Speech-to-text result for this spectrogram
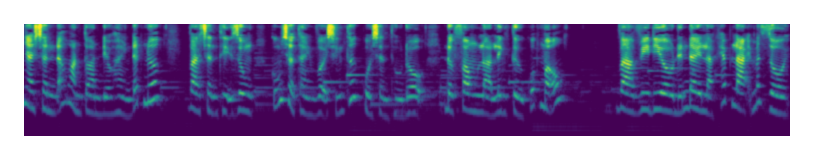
nhà Trần đã hoàn toàn điều hành đất nước và Trần Thị Dung cũng trở thành vợ chính thức của Trần Thủ Độ, được phong là linh tử quốc mẫu. Và video đến đây là khép lại, mất rồi.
